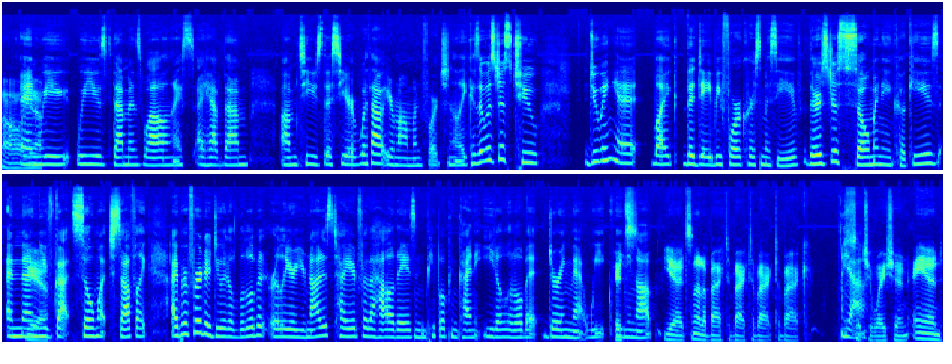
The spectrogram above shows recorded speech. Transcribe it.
Oh and yeah. we we used them as well. And I, I have them um, to use this year without your mom, unfortunately, because it was just too doing it like the day before Christmas Eve. There's just so many cookies, and then Yeah. you've got so much stuff. Like I prefer to do it a little bit earlier. You're not as tired for the holidays, and people can kind of eat a little bit during that week leading It's- up. yeah, it's not a back to back to back to back Yeah. situation, and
